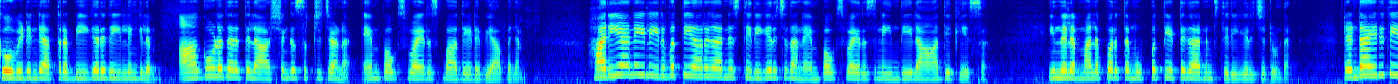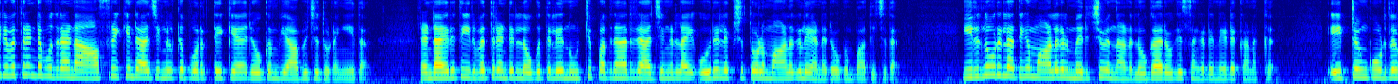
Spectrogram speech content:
കോവിഡിന്റെ അത്ര ഭീകരതയില്ലെങ്കിലും ആഗോളതലത്തിൽ ആശങ്ക സൃഷ്ടിച്ചാണ് എംപോക്സ് വൈറസ് ബാധയുടെ വ്യാപനം. ഹരിയാനയിൽ ഇരുപത്തിയാറുകാരന് സ്ഥിരീകരിച്ചതാണ് എംപോക്സ് വൈറസിന്റെ ഇന്ത്യയിലെ ആദ്യ കേസ്. ഇന്നലെ മലപ്പുറത്ത് മുപ്പത്തിയെട്ടുകാരനും സ്ഥിരീകരിച്ചിട്ടുണ്ട്. രണ്ടായിരത്തി ഇരുപത്തിരണ്ട് മുതലാണ് ആഫ്രിക്കൻ രാജ്യങ്ങൾക്ക് പുറത്തേക്ക് രോഗം വ്യാപിച്ചു തുടങ്ങിയത്. രണ്ടായിരത്തി ഇരുപത്തിരണ്ടിൽ ലോകത്തിലെ നൂറ്റി പതിനാറ് രാജ്യങ്ങളിലായി ഒരു ലക്ഷത്തോളം ആളുകളെയാണ് രോഗം ബാധിച്ചത്. ഇരുന്നൂറിലധികം ആളുകൾ മരിച്ചുവെന്നാണ് ലോകാരോഗ്യ സംഘടനയുടെ കണക്ക്. ഏറ്റവും കൂടുതൽ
